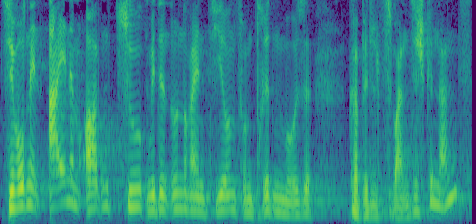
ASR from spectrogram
Sie wurden in einem Atemzug mit den unreinen Tieren vom 3. Mose Kapitel 20 genannt.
